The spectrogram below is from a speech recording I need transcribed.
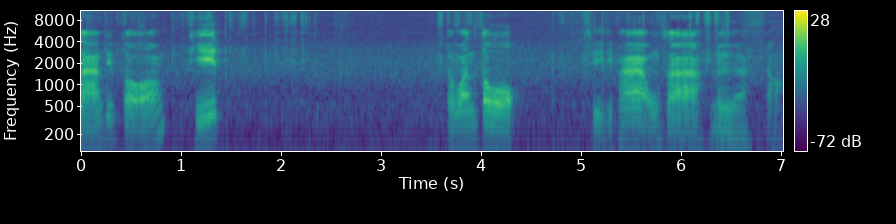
สามสิบสองทิศ ตะวันตก 45 องศาเหนือเนาะ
